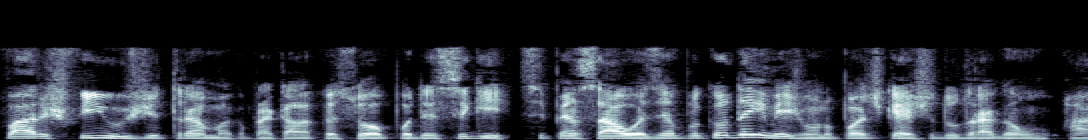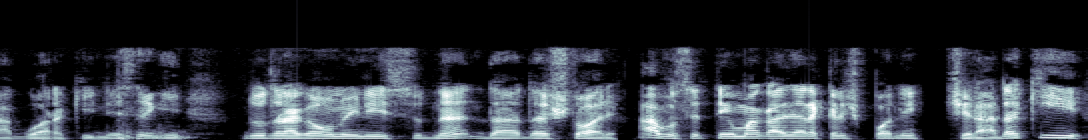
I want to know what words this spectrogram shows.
vários fios de trama para aquela pessoa poder seguir. Se pensar o exemplo que eu dei mesmo no podcast do Dragão, agora aqui, nesse aqui, do Dragão no início, né, da, da história. Ah, você tem uma galera que eles podem tirar daqui,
